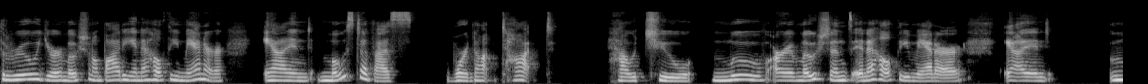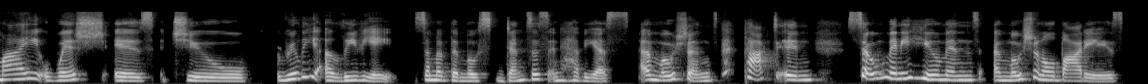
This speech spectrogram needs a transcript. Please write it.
through your emotional body in a healthy manner. And most of us were not taught how to move our emotions in a healthy manner. And my wish is to really alleviate some of the most densest and heaviest emotions packed in so many humans' emotional bodies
